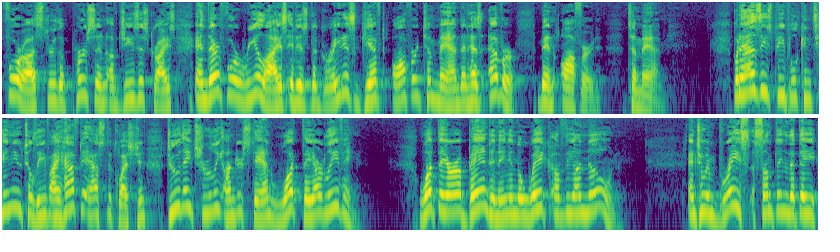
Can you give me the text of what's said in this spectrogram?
for us through the person of Jesus Christ, and therefore realize it is the greatest gift offered to man that has ever been offered to man. But as these people continue to leave, I have to ask the question do they truly understand what they are leaving? What they are abandoning in the wake of the unknown? And to embrace something that they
